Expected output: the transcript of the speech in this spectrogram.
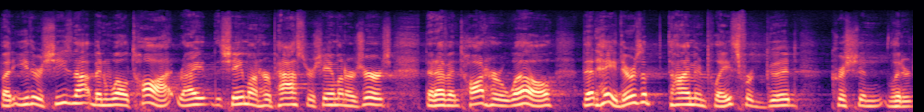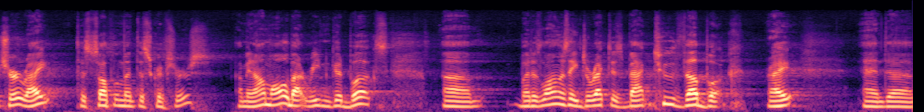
But either she's not been well taught, right? Shame on her pastor, shame on her church that haven't taught her well that, hey, there's a time and place for good Christian literature, right? To supplement the scriptures. I mean, I'm all about reading good books, um, but as long as they direct us back to the book, right? And uh,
